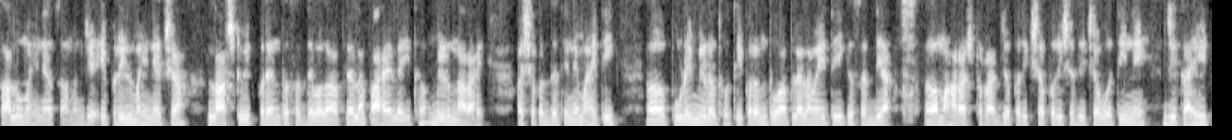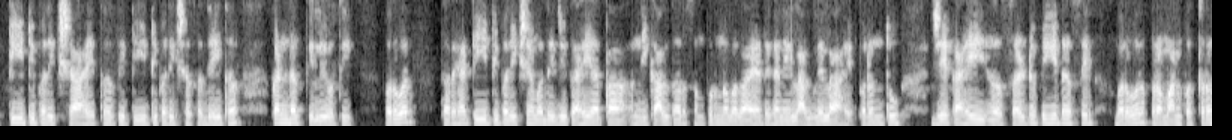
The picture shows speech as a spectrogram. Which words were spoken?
चालू महिन्याचा म्हणजे एप्रिल महिन्याच्या लास्ट वीकपर्यंत सध्या बघा आपल्याला पाहायला इथं मिळणार आहे. अशा पद्धतीने माहिती पुढे मिळत होती. परंतु आपल्याला माहिती आहे की सध्या महाराष्ट्र राज्य परीक्षा परिषदेच्या वतीने जी काही टी ई टी परीक्षा आहे तर ती टी ई टी परीक्षा सध्या इथं कंडक्ट केली होती. बरोबर? तर ह्या टी ई टी परीक्षेमध्ये जी काही आता निकाल तर संपूर्ण बघा या ठिकाणी लागलेला आहे. परंतु जे काही सर्टिफिकेट असेल बरोबर प्रमाणपत्र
